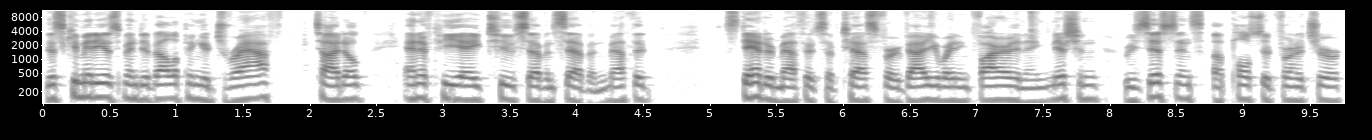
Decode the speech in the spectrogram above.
This committee has been developing a draft titled NFPA 277 method standard methods of tests for evaluating fire and ignition resistance upholstered furniture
